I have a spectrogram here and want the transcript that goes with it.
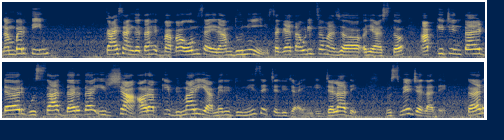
नंबर तीन काय सांगत आहेत बाबा? ओम साईराम धुनी. सगळ्यात आवडीचं माझं हे असतं आपकी चिंता है डर गुस्सा दर्द ईर्षा और आपकी बीमारिया मेरी धुनी से चली जाएंगी. जला दे. उसमें जला दे. तर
